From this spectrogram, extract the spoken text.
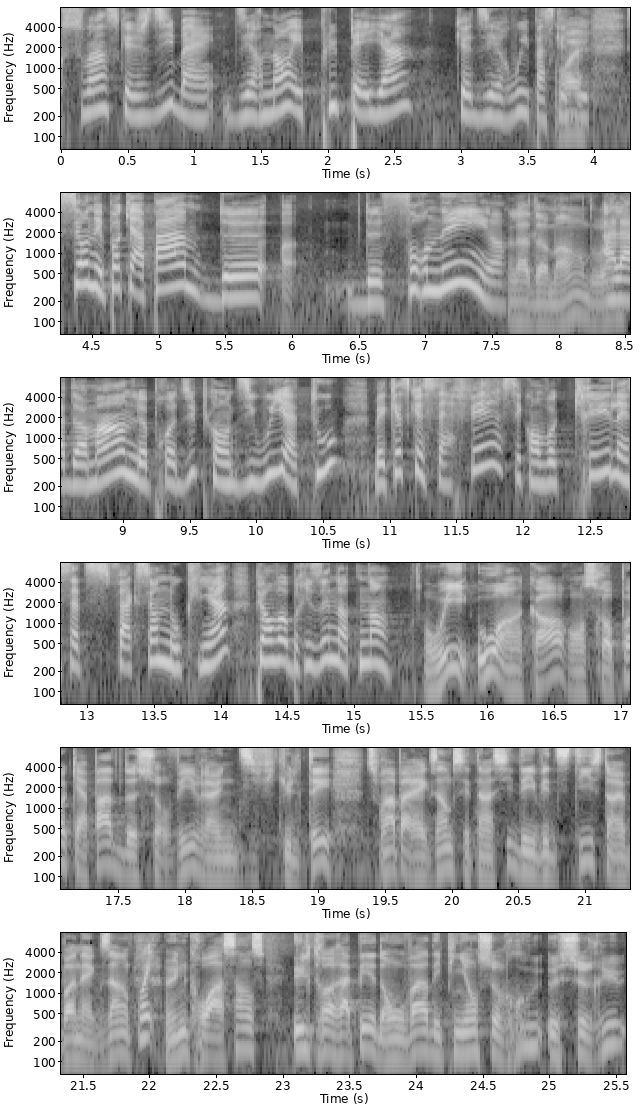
souvent, ce que je dis, ben, dire non est plus payant que dire oui. Parce que Ouais. des- si on n'est pas capable de, de fournir La demande, ouais. à la demande le produit puis qu'on dit oui à tout, ben qu'est-ce que ça fait? C'est qu'on va créer l'insatisfaction de nos clients puis on va briser notre nom. Oui, ou encore, on sera pas capable de survivre à une difficulté. Tu prends par exemple ces temps-ci, David City, c'est un bon exemple. Oui. Une croissance ultra rapide. On a ouvert des pignons sur rue, euh, sur rue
